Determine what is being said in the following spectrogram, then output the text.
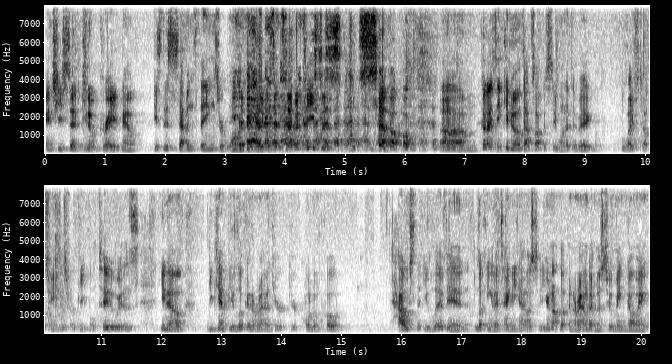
and she said, you know, great now. Is this seven things or one? It was in seven pieces. So, um, but I think you know that's obviously one of the big lifestyle changes for people too. Is you know you can't be looking around your your quote unquote house that you live in, looking at a tiny house, you're not looking around. I'm assuming going,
